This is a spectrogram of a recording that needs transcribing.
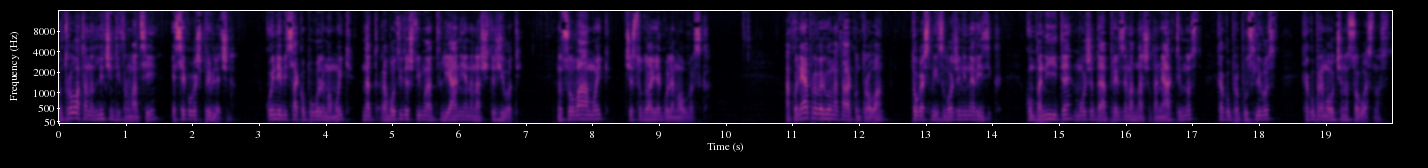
Контролата над личните информации е секогаш привлечна. Кој не би сакал поголема мојк над работите што имаат влијание на нашите животи. Но со оваа мојк често доаѓа голема обврска. Ако не ја проверуваме таа контрола, тогаш сме изложени на ризик. Компаниите може да ја превземат нашата неактивност како пропусливост, како премолчена согласност.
